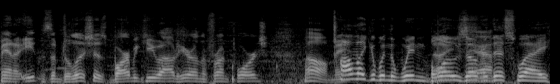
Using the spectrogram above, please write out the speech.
Man, I'm eating some delicious barbecue out here on the front porch. Oh, man. I like it when the wind blows Nice. over Yeah. this way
